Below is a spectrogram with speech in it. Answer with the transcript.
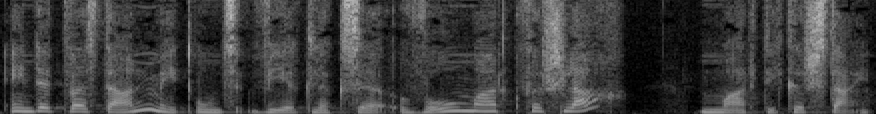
En dit was dan met ons weeklikse wolmark verslag, Martie Kerstyn.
